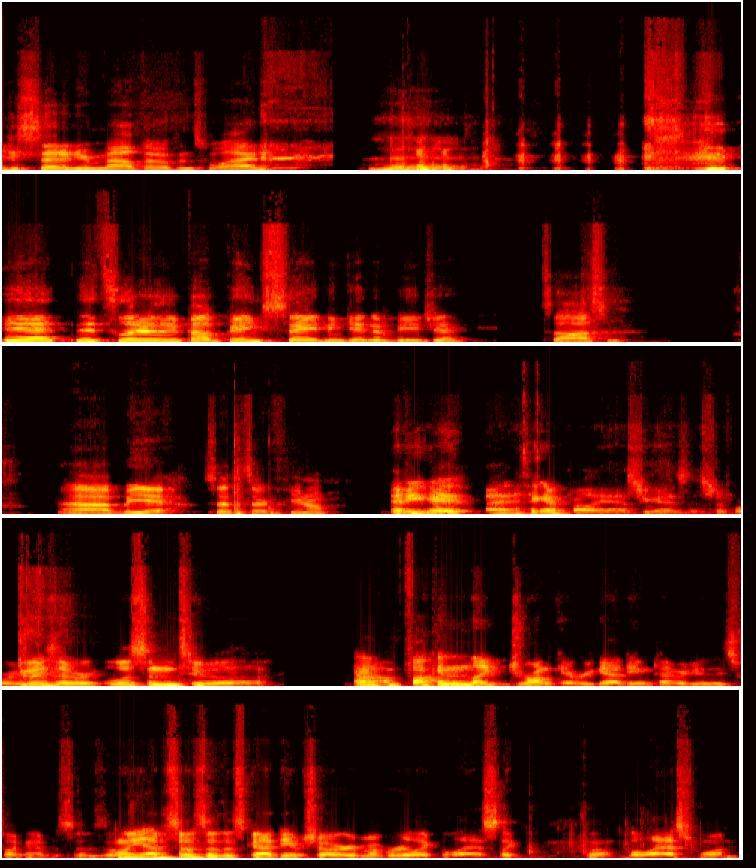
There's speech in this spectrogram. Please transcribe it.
Yeah, he just said, "And your mouth opens wide." yeah, it's literally about being Satan and getting a BJ. It's awesome. Uh, but yeah, so that's our funeral. Have you guys? I think I've probably asked you guys this before. You guys ever listened to? uh I don't know. I'm fucking like drunk every goddamn time we do these fucking episodes. The only episodes of this goddamn show I remember like the last like well, the last one.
